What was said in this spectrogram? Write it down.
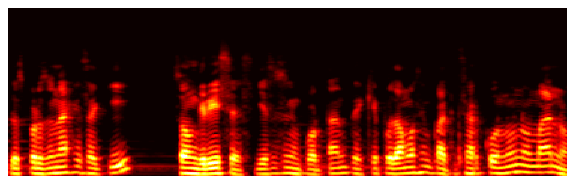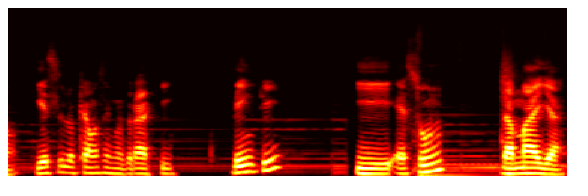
Los personajes aquí son grises y eso es importante, que podamos empatizar con un humano y eso es lo que vamos a encontrar aquí. Vinti y Esun, Damaya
